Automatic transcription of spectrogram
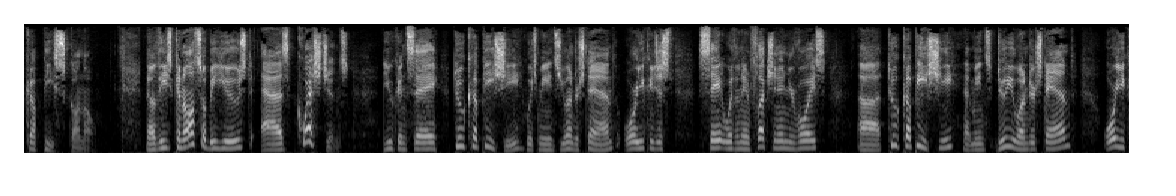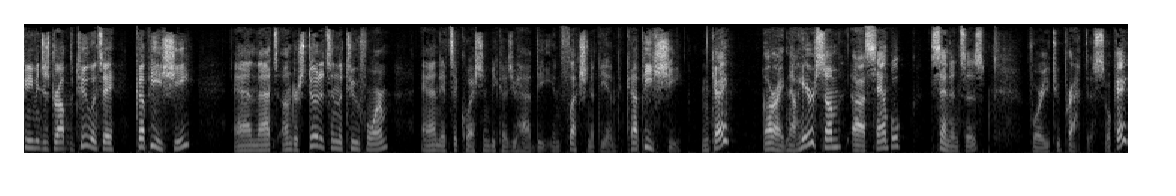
capiscono. Now these can also be used as questions. You can say tu capisci, which means you understand, or you can just say it with an inflection in your voice. Uh, tu capisci, that means do you understand? Or you can even just drop the tu and say capisci, and that's understood. It's in the tu form, and it's a question because you have the inflection at the end. Capisci. Okay? All right, now here are some uh, sample sentences for you to practice. Okay?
